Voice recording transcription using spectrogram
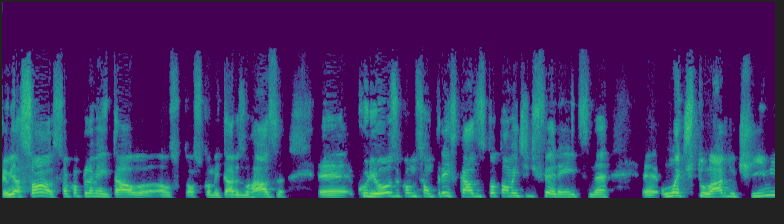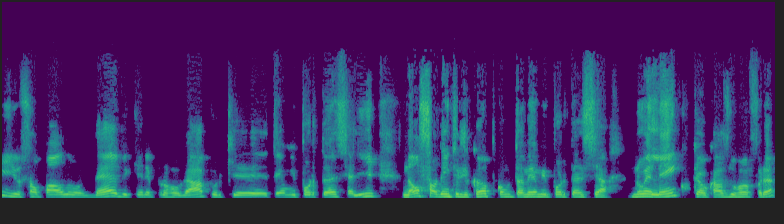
Eu ia só só complementar aos, aos comentários do Raza, é, curioso como são três casos totalmente diferentes, né? É, um é titular do time e o São Paulo deve querer prorrogar porque tem uma importância ali, não só dentro de campo, como também uma importância no elenco, que é o caso do Juan Fran.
